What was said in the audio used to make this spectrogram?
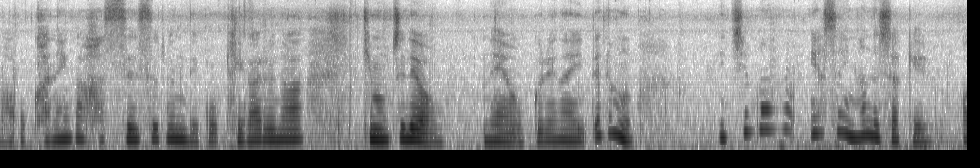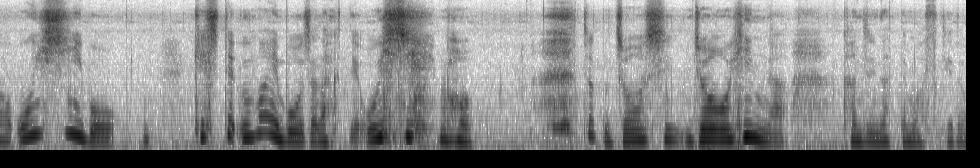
まあ、お金が発生するんでこう気軽な気持ちではね送れない。ででも一番安い何でしたっけ？あ美味しい棒。決してうまい棒じゃなくて美味しい棒。ちょっと上品上品な感じになってますけど。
